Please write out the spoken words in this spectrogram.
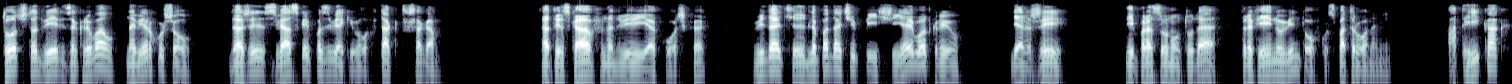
Тот, что дверь закрывал, наверх ушел. Даже связкой позвякивал в такт шагам. Отыскав на двери окошко, видать, для подачи пищи, я его открыл. Держи. И просунул туда трофейную винтовку с патронами. А ты как?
